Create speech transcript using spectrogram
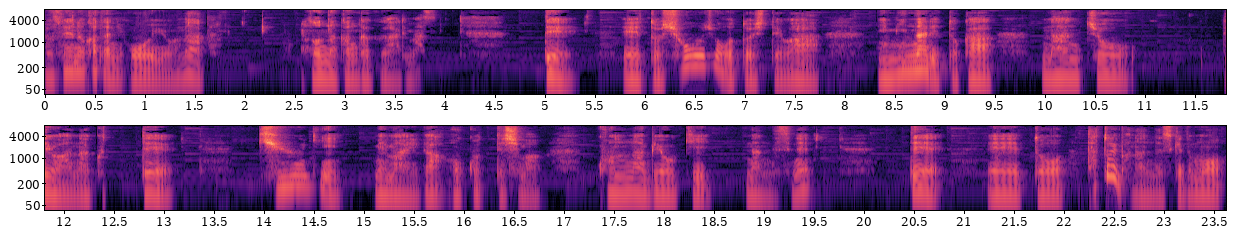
女性の方に多いような、そんな感覚があります。で、えっ、ー、と、症状としては、耳鳴りとか難聴ではなくて、急にめまいが起こってしまう。こんな病気なんですね。で、えっ、ー、と、例えばなんですけども、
